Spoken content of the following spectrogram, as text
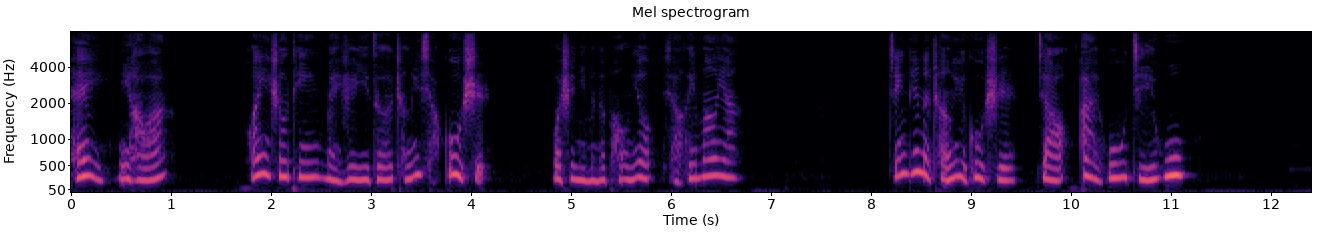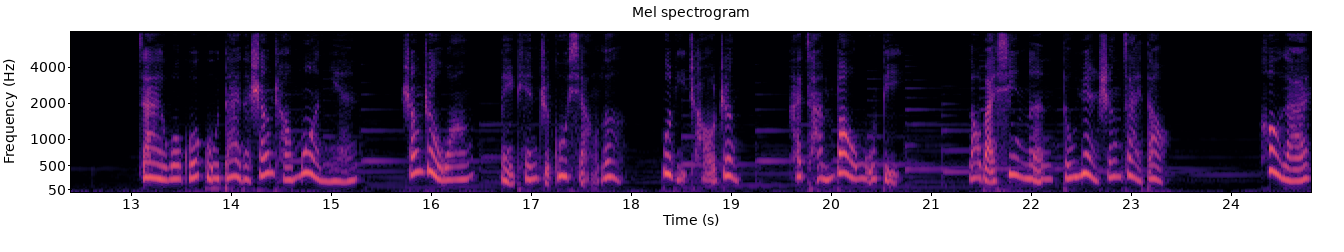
嘿，你好啊！欢迎收听每日一则成语小故事，我是你们的朋友小黑猫呀。今天的成语故事叫“爱屋及乌”。在我国古代的商朝末年，商纣王每天只顾享乐，不理朝政，还残暴无比，老百姓们都怨声载道。后来，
